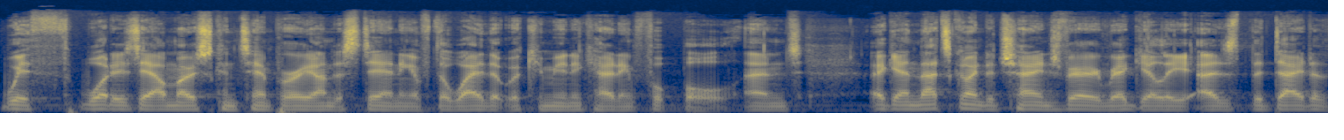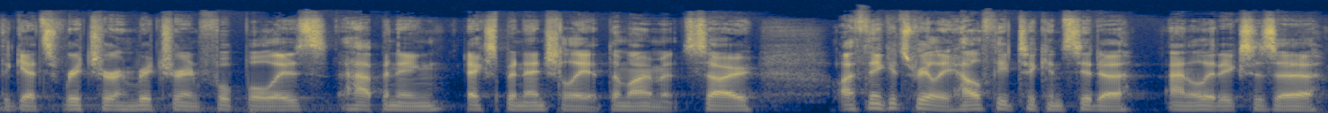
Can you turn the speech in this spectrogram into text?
with what is our most contemporary understanding of the way that we're communicating football. And again, that's going to change very regularly as the data that gets richer and richer in football is happening exponentially at the moment. So I think it's really healthy to consider analytics as a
